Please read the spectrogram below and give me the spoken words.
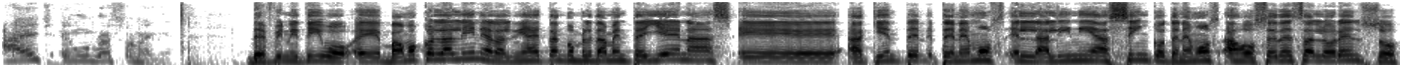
a Edge en un WrestleMania. Definitivo. Eh, vamos con la línea. Las líneas están completamente llenas. Eh, aquí tenemos en la línea 5, tenemos a José de San Lorenzo.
